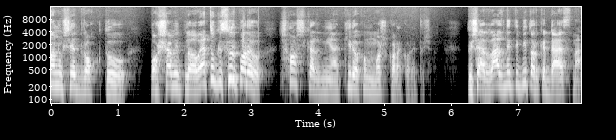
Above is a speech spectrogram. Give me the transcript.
মানুষের রক্ত, বর্ষা বিপ্লব, এত কিছুর পরেও সংস্কার নিয়ে কীরকম মস্করা করে তুষার? তুষার রাজনীতি বিতর্কের ডায়াস না,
